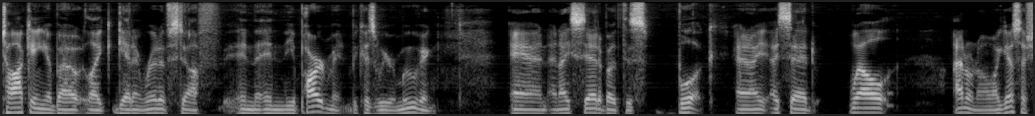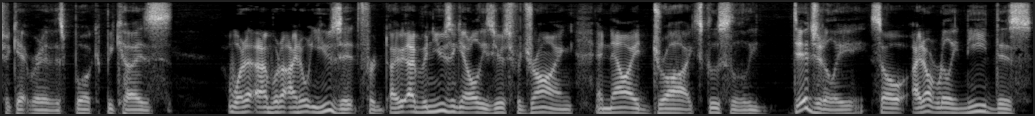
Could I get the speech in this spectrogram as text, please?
talking about like getting rid of stuff in the in the apartment because we were moving, and and I said about this book, and I, I said, well, I don't know, I guess I should get rid of this book because what I, what I don't use it for. I, I've been using it all these years for drawing, and now I draw exclusively digitally, so I don't really need this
